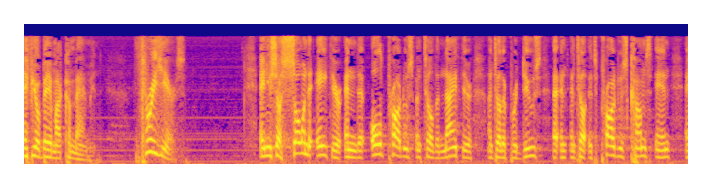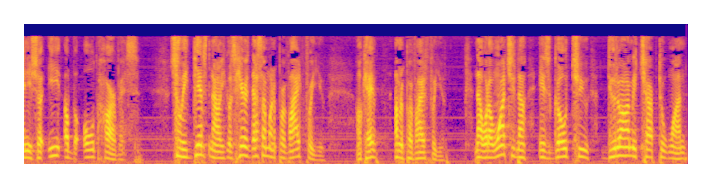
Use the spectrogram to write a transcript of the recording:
if you obey my commandment. Three years. And you shall sow in the eighth year and the old produce until the ninth year, until the produce, uh, until its produce comes in, and you shall eat of the old harvest. So he gives now. He goes, here, that's I'm going to provide for you. Okay? I'm going to provide for you. Now, what I want you now is go to Deuteronomy chapter 1,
